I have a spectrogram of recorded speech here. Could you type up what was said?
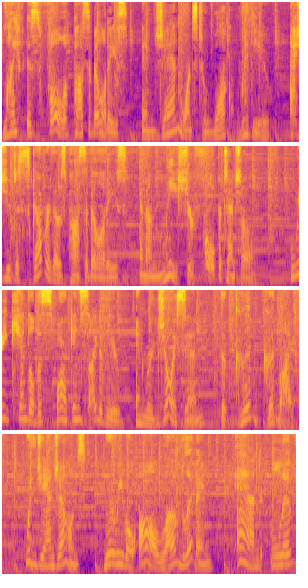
Life is full of possibilities, and Jan wants to walk with you as you discover those possibilities and unleash your full potential rekindle the spark inside of you, and rejoice in the good, good life with Jan Jones, where we will all love living and live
